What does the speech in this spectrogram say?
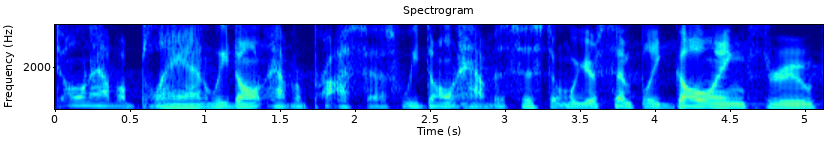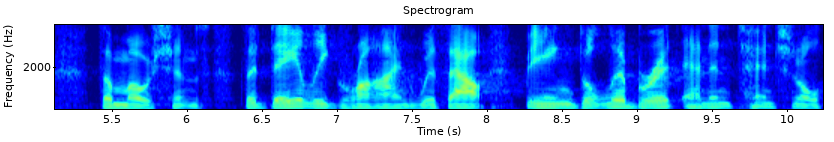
Don't have a plan, we don't have a process, we don't have a system. We are simply going through the motions, the daily grind without being deliberate and intentional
